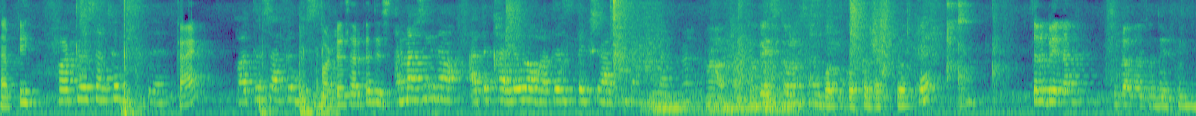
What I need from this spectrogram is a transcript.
हॅपी हॉटेल सारखं दिसतंय. काय? हॉटेल सारखं दिसतंय. हॉटेलसारखं दिसतं माझं ना आता खाल्ल्यावर हॉटेल्सपेक्षा असं चांगलं लागणार. हां टेस्ट करून सांग बघू कसं लागतं ओके चल बेला तुला कसं देते मी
